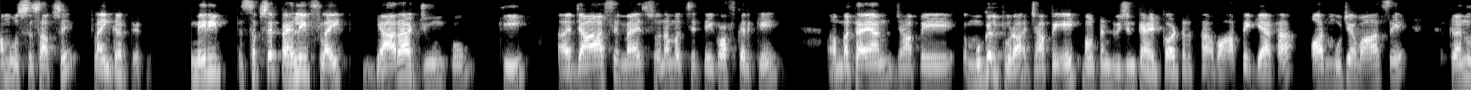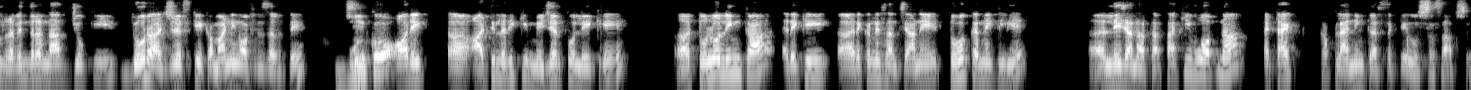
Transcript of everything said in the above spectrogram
हम उस हिसाब से फ्लाइंग करते थे। मेरी सबसे पहली फ़्लाइट 11 जून को की जहाँ से मैं सोनामर्ग से टेक ऑफ़ करके मतायान जहाँ पे मुगलपुरा जहाँ पे एट माउंटेन डिवीज़न का हेडक्वार्टर था वहाँ पे गया था और मुझे वहाँ से कर्नल रविंद्रनाथ जो कि दो राजरफ के कमांडिंग ऑफिसर थे उनको और एक आर्टिलरी की मेजर को लेके टोलोलिंग का रेकी रिकॉनेसेंस यानी टोह करने के लिए ले जाना था ताकि वो अपना अटैक का प्लानिंग कर सके उस हिसाब से।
